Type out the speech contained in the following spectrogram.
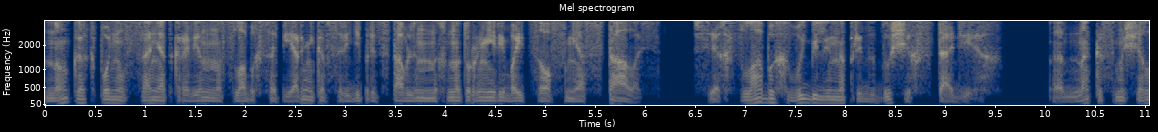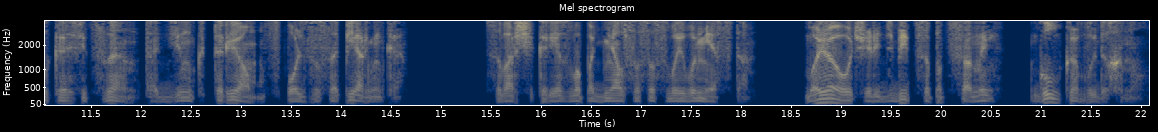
Но, как понял Саня, откровенно слабых соперников среди представленных на турнире бойцов не осталось. Всех слабых выбили на предыдущих стадиях. Однако смущал коэффициент один к трем в пользу соперника. Сварщик резво поднялся со своего места. «Моя очередь биться, пацаны!» Гулко выдохнул.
